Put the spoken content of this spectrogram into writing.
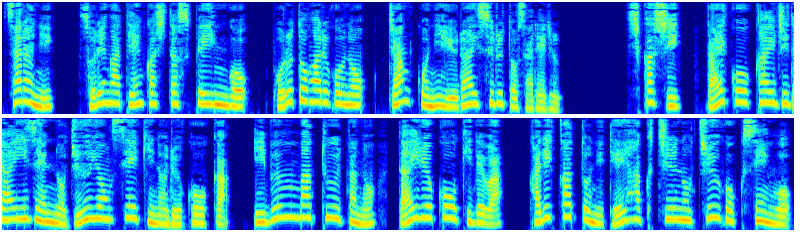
さらにそれが転化したスペイン語、ポルトガル語のジャンコに由来するとされる。しかし、大航海時代以前の14世紀の旅行家、イブン・バトゥータの大旅行記では、カリカットに停泊中の中国船を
